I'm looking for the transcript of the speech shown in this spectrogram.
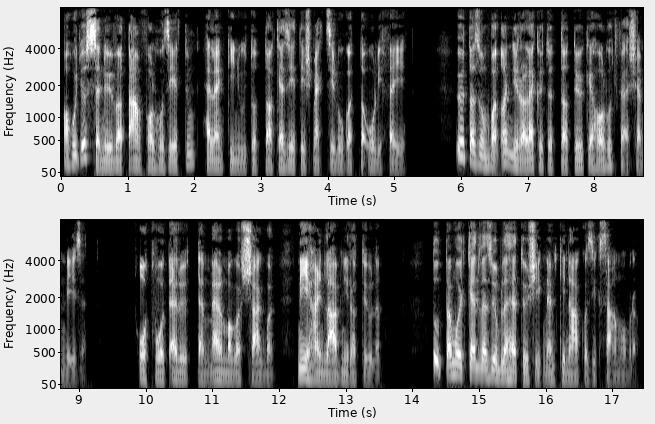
Ahogy összenőve a támfalhoz értünk, Helen kinyújtotta a kezét és megcilogatta Oli fejét. Őt azonban annyira lekötötte a tőkehal, hogy fel sem nézett. Ott volt előttem, melmagasságban, néhány lábnyira tőlem. Tudtam, hogy kedvezőbb lehetőség nem kínálkozik számomra.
